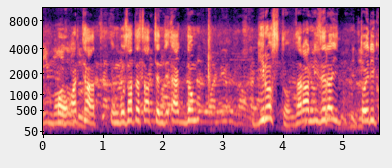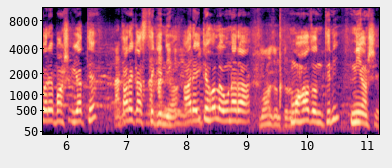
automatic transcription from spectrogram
নিই মজুদ অর্থাৎ বোঝাতে চাচ্ছেন যে একদম গৃহস্থ যারা নিজেরাই তৈরি করে বাঁশ ইয়াতে তার কাছ থেকে নিয়ে। আর এইটা হলো ওনারা মহাজন তিনি নিয়ে আসে।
